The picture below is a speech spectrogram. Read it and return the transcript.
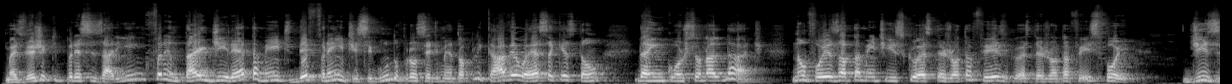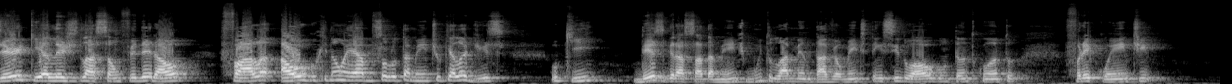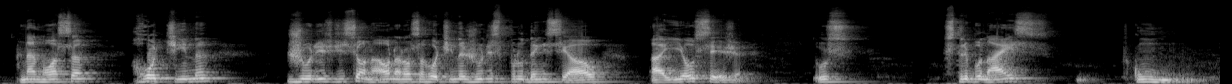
Mas veja que precisaria enfrentar diretamente, de frente, segundo o procedimento aplicável, essa questão da inconstitucionalidade. Não foi exatamente isso que o STJ fez. O que o STJ fez foi dizer que a legislação federal fala algo que não é absolutamente o que ela diz, o que, desgraçadamente, muito lamentavelmente, tem sido algo um tanto quanto frequente na nossa rotina jurisdicional, na nossa rotina jurisprudencial, aí, ou seja, os, os tribunais com,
